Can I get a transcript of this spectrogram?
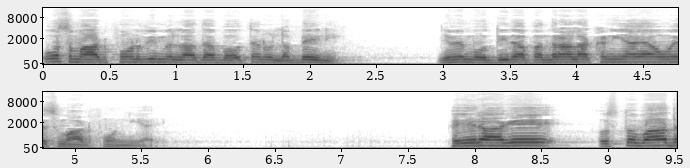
ਉਹ ਸਮਾਰਟਫੋਨ ਵੀ ਮੈਨੂੰ ਲੱਗਦਾ ਬਹੁਤਿਆਂ ਨੂੰ ਲੱਭੇ ਹੀ ਨਹੀਂ। ਜਿਵੇਂ ਮੋਦੀ ਦਾ 15 ਲੱਖ ਨਹੀਂ ਆਇਆ, ਉਵੇਂ ਸਮਾਰਟਫੋਨ ਨਹੀਂ ਆਏ। ਫੇਰ ਆ ਗਏ ਉਸ ਤੋਂ ਬਾਅਦ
